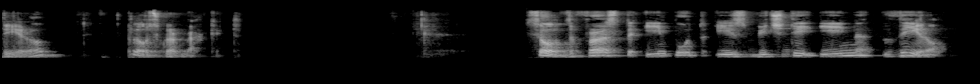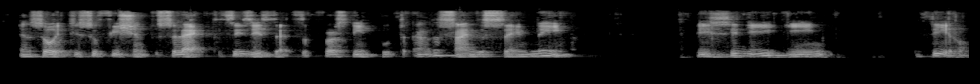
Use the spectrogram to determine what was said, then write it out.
0 close square bracket. So the first input is BCD in 0 and so it is sufficient to select. This is that the first input and assign the same name. BCD in 0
